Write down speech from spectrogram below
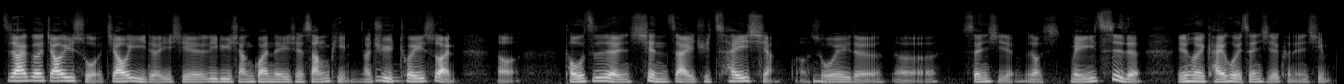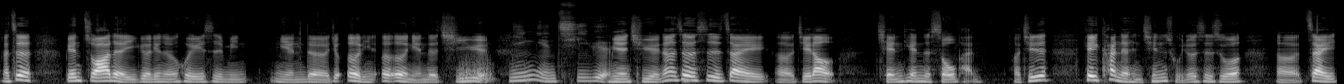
芝加哥交易所交易的一些利率相关的一些商品，那去推算呃投资人现在去猜想啊所谓的呃升息的每一次的联合会开会升息的可能性。那这边抓的一个联合会议是明年的就二零二二年的七月，明年七月，明年七月。那这个是在呃截到前天的收盘。啊，其实可以看得很清楚，就是说，呃，在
